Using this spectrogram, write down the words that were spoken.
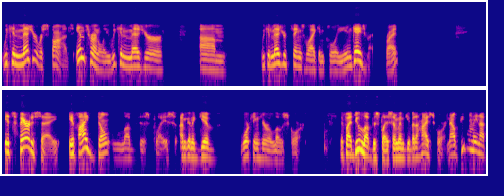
we can measure response internally. We can measure um, we can measure things like employee engagement, right? It's fair to say if I don't love this place, I'm going to give working here a low score. If I do love this place, I'm going to give it a high score. Now, people may not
